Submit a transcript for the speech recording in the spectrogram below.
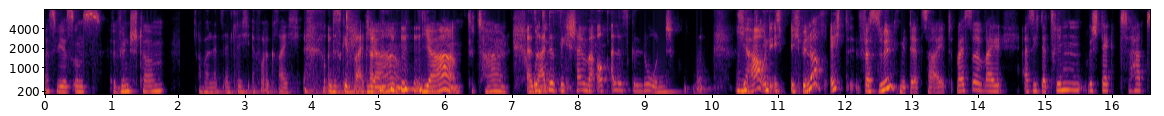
als wir es uns erwünscht haben. Aber letztendlich erfolgreich. Und es geht weiter. Ja, ja, total. Also und, hat es sich scheinbar auch alles gelohnt. Ja, und ich, ich bin auch echt versöhnt mit der Zeit, weißt du, weil als ich da drin gesteckt hat,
